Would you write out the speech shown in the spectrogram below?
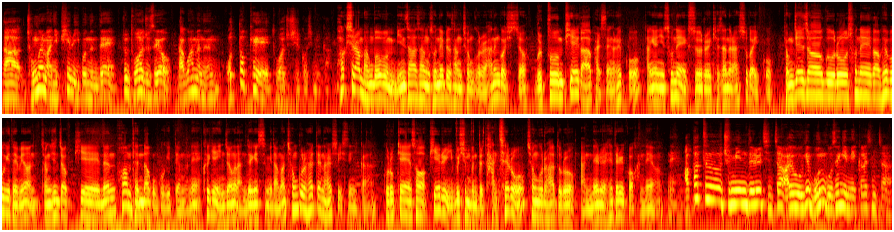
나 정말 많이 피해를 입었는데 좀 도와주세요.라고 하면은 어떻게 도와주실 것입니까? 확실한 방법은 민사상 손해배상 청구를 하는 것이죠. 물품 피해가 발생을 했고 당연히 손해 액수를 계산을 할 수가 있고 경제적으로 손해가 회복이 되면 정신적 피해는 포함된다고 보기 때문에 크게 인정은 안 되겠습니다만 청구를 할 때는 할 수 있으니까 그렇게 해서 피해를 입으신 분들 단체로 청구를 하도록 안내를 해드릴 것 같네요. 네. 아파트 주민들 진짜 아유 이게 뭔 고생입니까 진짜.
